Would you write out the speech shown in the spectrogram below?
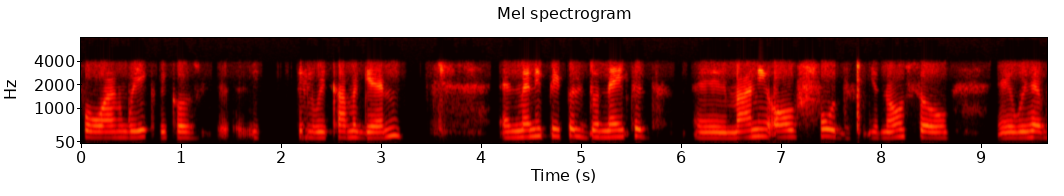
for one week because uh, it, till we come again. And many people donated money or food, you know. So uh, we have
